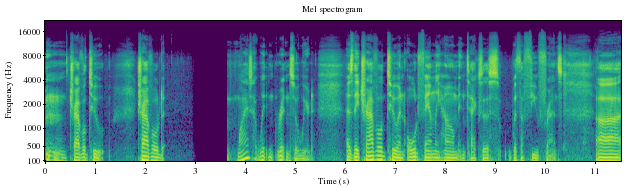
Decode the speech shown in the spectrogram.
traveled to traveled why is that written, written so weird? As they traveled to an old family home in Texas with a few friends. Uh,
